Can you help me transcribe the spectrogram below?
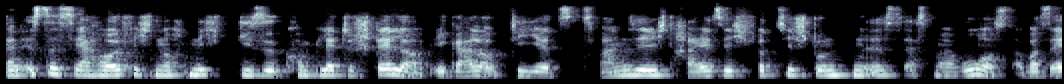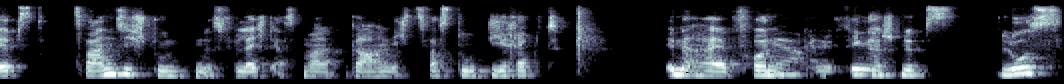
dann ist das ja häufig noch nicht diese komplette Stelle, egal ob die jetzt 20, 30, 40 Stunden ist, erstmal Wurst. Aber selbst 20 Stunden ist vielleicht erstmal gar nichts, was du direkt innerhalb von ja. Fingerschnips losgeben,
